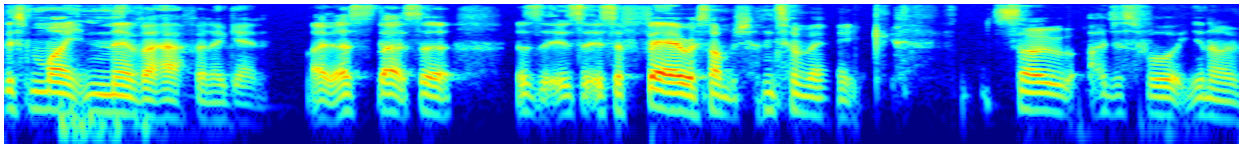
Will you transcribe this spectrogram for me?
this might never happen again. Like, that's that's a that's, it's it's a fair assumption to make. So I just thought, you know,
